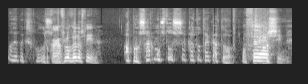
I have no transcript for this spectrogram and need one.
Μα δεν παίξει Το ποδόσφαιρο. καραφλό βέλο τι είναι; Απροσάρμοστος 100% Ο Θεός είναι.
